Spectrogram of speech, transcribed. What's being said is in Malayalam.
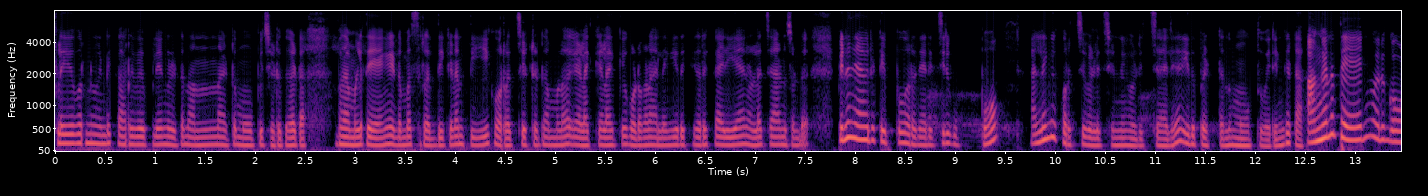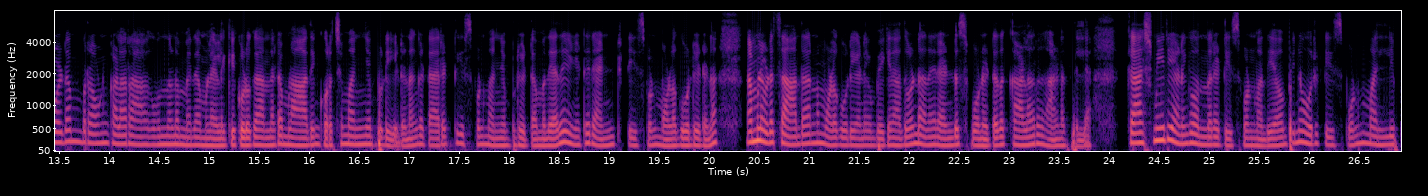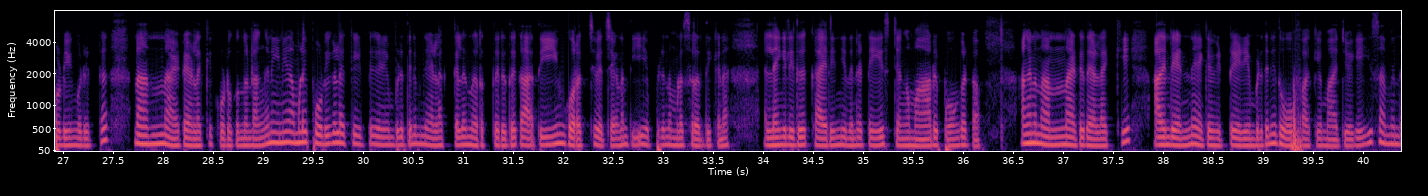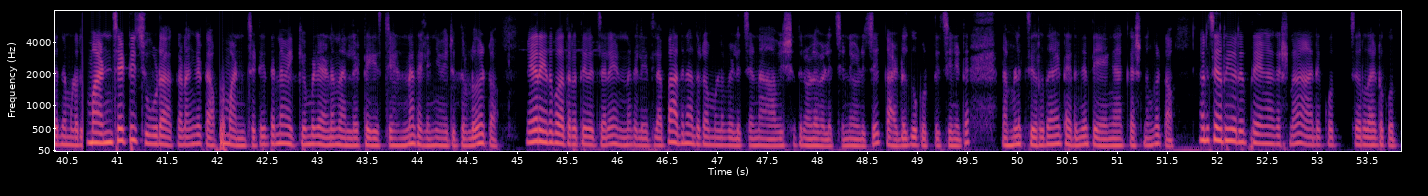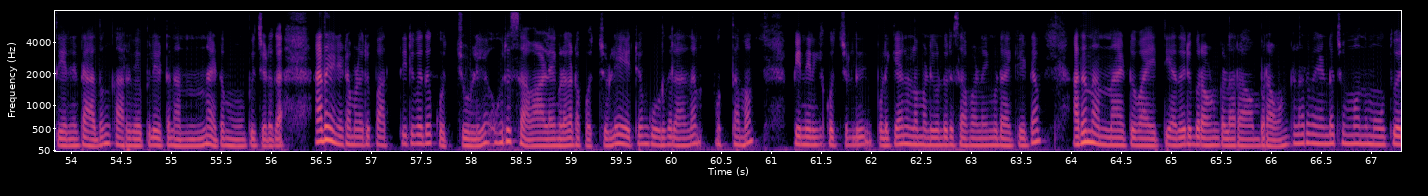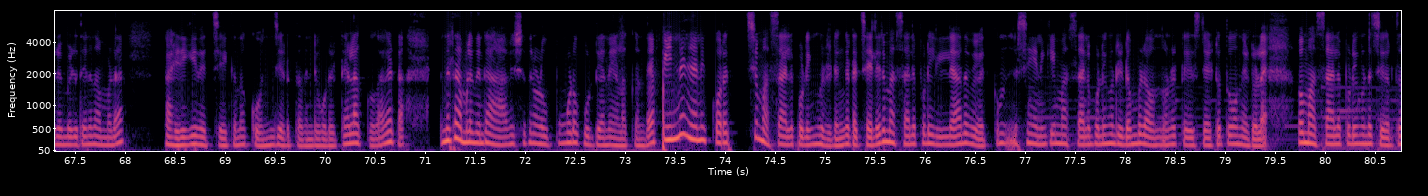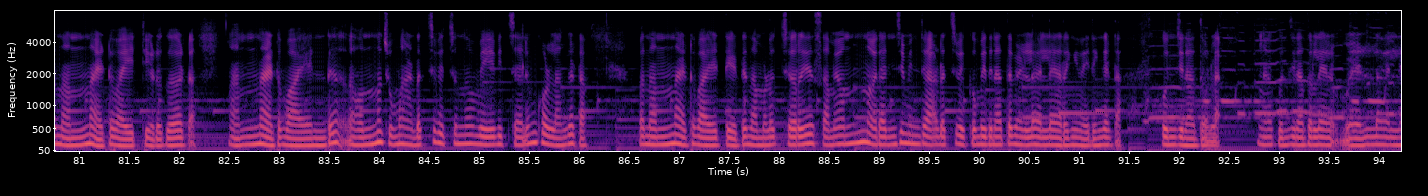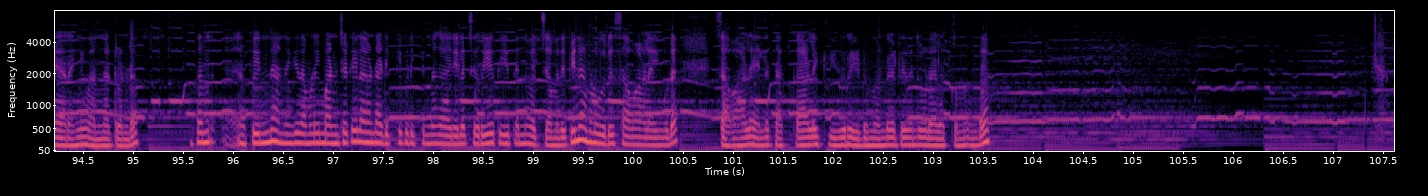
ഫ്ലേവറിന് വേണ്ടി കറിവേപ്പിലയും കൂടി ഇട്ട് നന്നായിട്ട് മൂപ്പിച്ചെടുക്കുക കേട്ടോ. അപ്പോൾ നമ്മൾ തേങ്ങ ഇടുമ്പോൾ ശ്രദ്ധിക്കണം. തീ കുറച്ചിട്ടിട്ട് നമ്മൾ ഇളക്കിളക്കി കൊടുക്കണം. അല്ലെങ്കിൽ ഇത് കയറി കരിയാനുള്ള ചാൻസ് ഉണ്ട്. പിന്നെ ഞാൻ ഒരു ടിപ്പ് പറഞ്ഞു ഇച്ചിരി ഉപ്പോ അല്ലെങ്കിൽ കുറച്ച് വെളിച്ചെണ്ണ ഒഴിച്ചാൽ ഇത് പെട്ടെന്ന് മൂത്ത് വരും കേട്ടോ. അങ്ങനെ തേങ്ങ ഒരു ഗോൾഡൻ ബ്രൗൺ കളർ ആകുന്നിടം വരെ നമ്മൾ ഇളക്കി കൊടുക്കുക. എന്നിട്ട് നമ്മൾ ആദ്യം കുറച്ച് മഞ്ഞപ്പൊടി ഇടണം കേട്ടോ. അര ടീസ്പൂൺ മഞ്ഞപ്പൊടി ഇട്ടാൽ മതി. അത് കഴിഞ്ഞിട്ട് രണ്ട് ടീസ്പൂൺ മുളക് പൊടി ഇടണം. നമ്മളിവിടെ സാധാരണ മുളക് പൊടിയാണ് ഉപയോഗിക്കുന്നത്. തന്നെ രണ്ട് സ്പൂൺ ഇട്ടത്. കളർ കാണത്തില്ല. കാശ്മീരി ആണെങ്കിൽ ഒന്നര ടീസ്പൂൺ മതിയാവും. പിന്നെ ഒരു ടീസ്പൂൺ മല്ലിപ്പൊടിയും കൂടി ഇട്ട് നന്നായിട്ട് ഇളക്കി കൊടുക്കുന്നുണ്ട്. അങ്ങനെ ഇനി നമ്മൾ ഈ പൊടികളൊക്കെ ഇട്ട് കഴിയുമ്പോഴത്തേനും ഇളക്കൽ നിർത്തരുത്. തീയും കുറച്ച് വെച്ചേക്കണം. തീ എപ്പോഴും നമ്മൾ ശ്രദ്ധിക്കണം. അല്ലെങ്കിൽ ഇത് കരിഞ്ഞ് ഇതിന്റെ ടേസ്റ്റ് അങ്ങ് മാറിപ്പോകും കേട്ടോ. അങ്ങനെ നന്നായിട്ട് ഇത് ഇളക്കി അതിന്റെ എണ്ണയൊക്കെ ഇട്ട് കഴിയുമ്പോഴത്തേനും ഇത് ഓഫാക്കി മാറ്റി വയ്ക്കുക. ഈ സമയം തന്നെ നമ്മൾ മൺചട്ടി ചൂടാക്കണം കേട്ടോ. അപ്പോൾ മൺചട്ടി തന്നെ വെക്കുമ്പോഴാണ് നല്ല ടേസ്റ്റ് എണ്ണ തെളിഞ്ഞ് വരത്തുള്ളൂ കേട്ടോ. വേറെ ഏത് പാത്രത്തിൽ വെച്ചാലും എണ്ണ തെളിയത്തില്ല. അപ്പോൾ അതിനകത്ത് നമ്മൾ വെളിച്ചെണ്ണ ആവശ്യത്തിനുള്ള വെളിച്ചെണ്ണ ഒഴിച്ച് കടുക് പൊട്ടിച്ചിട്ട് നമ്മൾ ചെറുതായിട്ട് അരിഞ്ഞ തേങ്ങാ കഷ്ണം കേട്ടോ. ഒരു ചെറിയൊരു തേങ്ങാ കഷ്ണം ആര് ചെറുതായിട്ട് കൊത്തി കഴിഞ്ഞിട്ട് അതും കറിവേപ്പില ഇട്ട് നന്നായിട്ട് മൂപ്പിച്ചെടുക്കുക. അത് കഴിഞ്ഞിട്ട് നമ്മളൊരു പത്തിരുപത് കൊച്ചുള്ളി ഒരു സവാളയും കൂടെ കേട്ടോ. കൊച്ചുള്ളി ഏറ്റവും കൂടുതലാണ് ഉത്തമം. പിന്നെ എനിക്ക് കൊച്ചുള്ളി പൊളിക്കാനുള്ള മടി കൊണ്ട് ഒരു സവാളയും കൂടെ ആക്കിയിട്ട് അത് നന്നായിട്ട് വയറ്റി അതൊരു ബ്രൗൺ കളർ ആവും. ബ്രൗൺ കളർ വേണ്ട ചുമ്മാ ഒന്ന് മൂത്ത് വരുമ്പോഴത്തേന് നമ്മുടെ കഴുകി വെച്ചേക്കുന്ന കൊഞ്ചെടുത്ത് അതിന്റെ കൂടെ ഇട്ട് ഇളക്കുക കേട്ടോ. എന്നിട്ട് നമ്മൾ ഇതിന്റെ ആവശ്യത്തിനുള്ള ഉപ്പും കൂടെ കൂട്ടിയാണ് ഇളക്കുന്നത് പിന്നെ ഞാൻ കുറച്ച് മസാലപ്പൊടിയും കൂടി ഇടും കേട്ടോ. ചിലർ മസാലപ്പൊടി ഇല്ലാതെ വെക്കും. പക്ഷേ എനിക്ക് മസാലപ്പൊടിയും കൂടി ഇടുമ്പോഴാണ് ഒന്നുകൂടെ ടേസ്റ്റ് ആയിട്ട് തോന്നിയിട്ടുള്ളത് അപ്പോൾ മസാലപ്പൊടിയും കൂടെ ചേർത്ത് നന്നായിട്ട് വയറ്റി എടുക്കുക കേട്ടോ. നന്നായിട്ട് വയണ്ട്. ഒന്ന് ചുമ്മാ അടച്ച് വെച്ചൊന്ന് വേവിച്ചാലും കൊള്ളാം കേട്ടോ. അപ്പോൾ നന്നായിട്ട് വഴറ്റിയിട്ട് നമ്മൾ ചെറിയ സമയം ഒന്ന് ഒരു അഞ്ച് മിനിറ്റ് അടച്ച് വെക്കുമ്പോൾ ഇതിനകത്ത് വെള്ളമെല്ലാം ഇറങ്ങി വരും കേട്ടോ. കുഞ്ചിനകത്തുള്ള. കുഞ്ചിനകത്തുള്ള വെള്ളമെല്ലാം ഇറങ്ങി വന്നിട്ടുണ്ട്. അപ്പം പിന്നെ ആണെങ്കിൽ നമ്മൾ ഈ മൺചട്ടിയിലാണ്ട് അടുക്കി പിടിക്കുന്ന കാര്യമില്ല. ചെറിയ തീ തന്നെ വെച്ചാൽ മതി. പിന്നെ നമ്മൾ ഒരു സവാളയും കൂടെ സവാളയല്ല തക്കാളി കീറി ഇടുന്നുണ്ട് കേട്ടോ ഇതിന്റെ കൂടെ ഇളക്കുന്നുണ്ട്.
